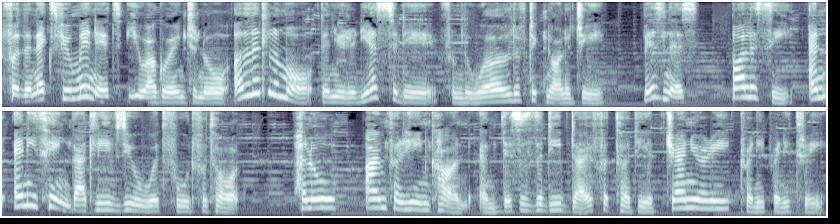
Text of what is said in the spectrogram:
For the next few minutes, you are going to know a little more than you did yesterday from the world of technology, business, policy, and anything that leaves you with food for thought. Hello, I'm Farheen Khan, and this is the deep dive for 30th January 2023.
